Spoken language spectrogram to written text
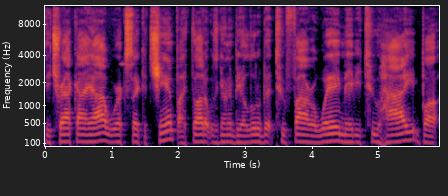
The TrackIR works like a champ. I thought it was going to be a little bit too far away, maybe too high, but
